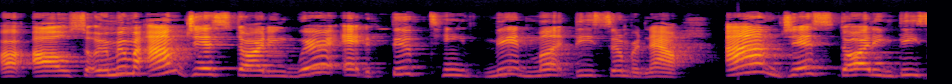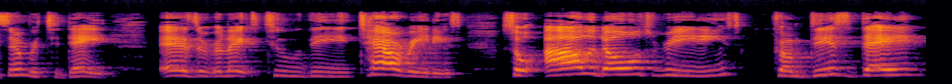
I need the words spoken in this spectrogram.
are also. Remember, I'm just starting. We're at the 15th, mid month, December now. I'm just starting December today as it relates to the tarot readings. So all of those readings from this day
